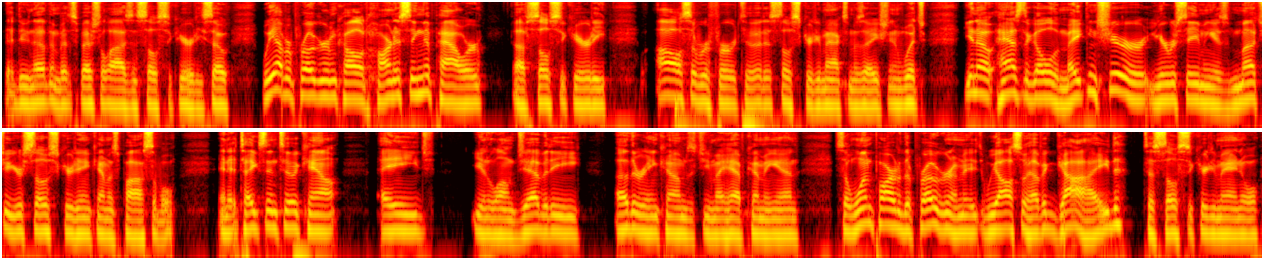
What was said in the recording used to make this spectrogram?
that do nothing but specialize in Social Security. So we have a program called Harnessing the Power of Social Security. I also refer to it as Social Security maximization, which you know has the goal of making sure you're receiving as much of your Social Security income as possible, and it takes into account age, you know, longevity, other incomes that you may have coming in. So one part of the program is we also have a guide to Social Security manual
